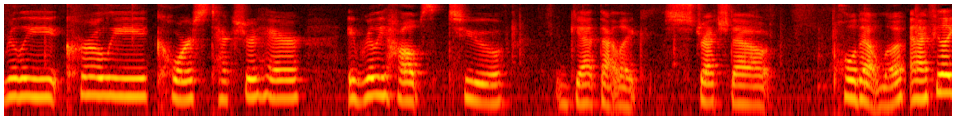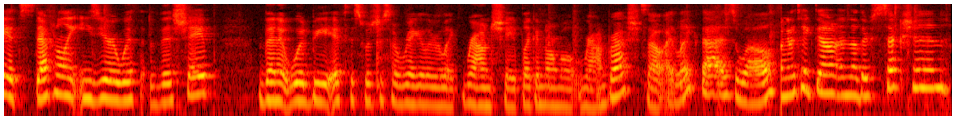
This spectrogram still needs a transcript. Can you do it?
really curly, coarse textured hair, it really helps to get that like stretched out, pulled out look. And I feel like it's definitely easier with this shape than it would be if this was just a regular like round shape, like a normal round brush. So I like that as well. I'm gonna take down another section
